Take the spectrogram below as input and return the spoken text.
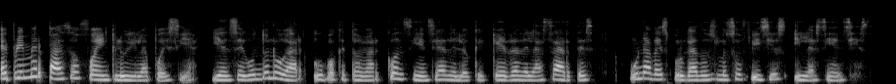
El primer paso fue incluir la poesía y en segundo lugar hubo que tomar conciencia de lo que queda de las artes una vez purgados los oficios y las ciencias.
